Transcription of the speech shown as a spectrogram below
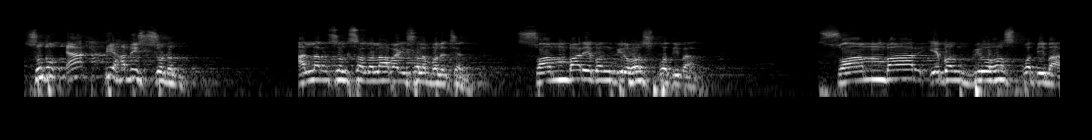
শুধু একটি হাদিস শুনুন। আল্লাহ রসুল সাল্লাম বলেছেন, সোমবার এবং বৃহস্পতিবার। সোমবার এবং বৃহস্পতিবার।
